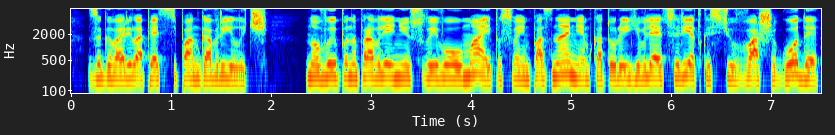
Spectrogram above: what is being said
— заговорил опять Степан Гаврилович. «Но вы по направлению своего ума и по своим познаниям, которые являются редкостью в ваши годы,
